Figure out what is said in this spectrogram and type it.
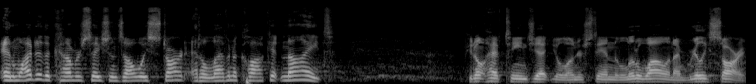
And why do the conversations always start at 11 o'clock at night? If you don't have teens yet, you'll understand in a little while, and I'm really sorry.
